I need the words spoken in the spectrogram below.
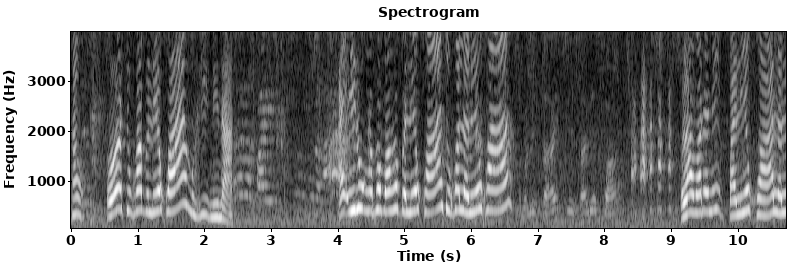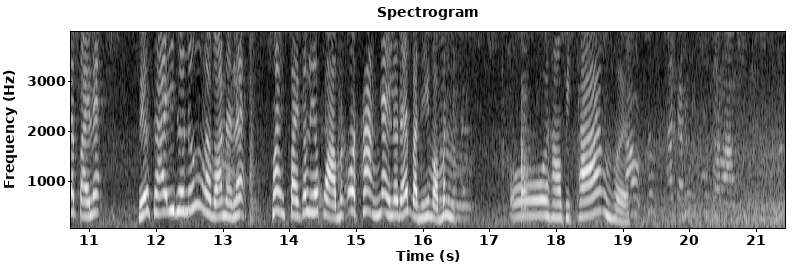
เอ้าเออจุงข้าไปเลี้ยวขวาเมื่อกี้นี่น่ะไอ้อีลุงนะพ่อบอกเขาไปเลี้ยวขวาจุงข้าเลยเลี้ยวขวาซ้ายซ้ายเลี้ยวขวาเวลาวันนี้ไปเลี้ยวขวาแล้วแล้วไปแล้ว เลี้ยวซ้ายอีกเธอนึงละวันนั่นแหละห้อยไปก็เลี้ยวขวามันอดทางใหญ่แล้วได้บัดนี้ว่ามัน โอ้ยเฮาผิดทางเฮ้ยเอาอาจจะรู้รู้แต่ว่ามัน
